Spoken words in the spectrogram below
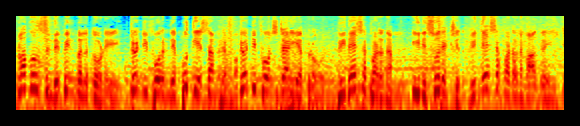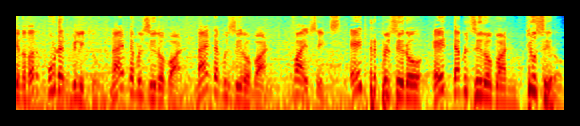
പ്ലവേഴ്സിന്റെ പിൻബലത്തോടെ ട്വന്റി ഫോറിന്റെ പുതിയ സംരംഭം. Twenty four study abroad. വിദേശ പഠനം. ഇനി സുരക്ഷിത്. വിദേശ പഠനം ആഗ്രഹിക്കുന്നവർ ഉടൻ വിളിക്കൂ. Nine double zero one nine double zero one five six eight triple zero eight double zero one two zero.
